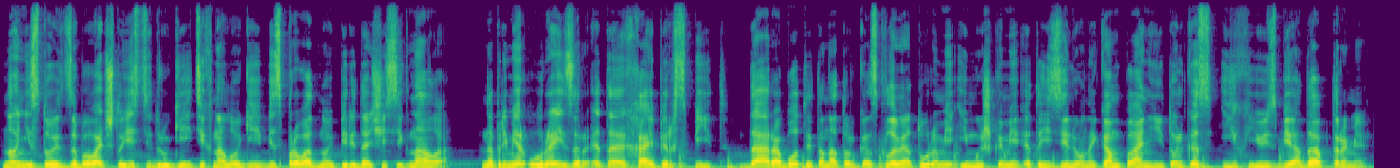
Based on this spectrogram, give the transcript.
Но не стоит забывать, что есть и другие технологии беспроводной передачи сигнала. Например, у Razer это Hyperspeed. Да, работает она только с клавиатурами и мышками этой зеленой компании, и только с их USB адаптерами.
